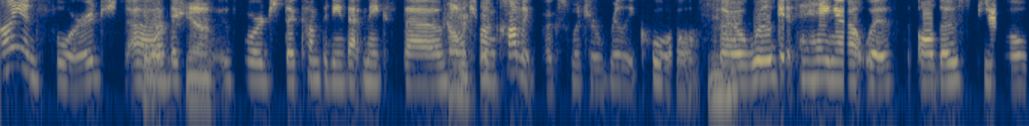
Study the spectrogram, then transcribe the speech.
Lion Forged, uh, Forge, the, yeah. Forged, the company that makes the Comic Voltron books. Mm-hmm. comic books, which are really cool. So we'll get to hang out with all those people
